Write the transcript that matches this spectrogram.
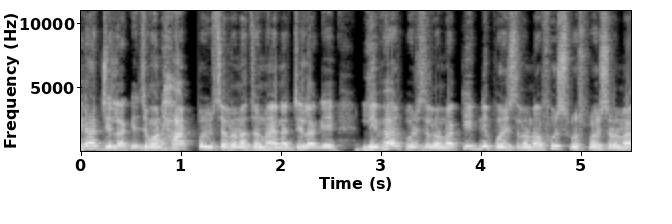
এনার্জি লাগে, যেমন হার্ট পরিচালনার জন্য এনার্জি লাগে লিভার পরিচালনা কিডনি পরিচালনা, ফুসফুস পরিচালনা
